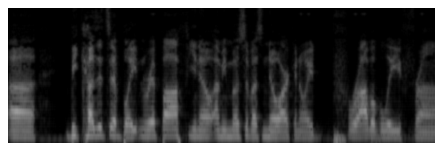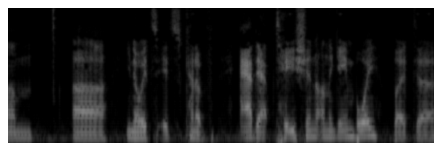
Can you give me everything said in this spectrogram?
uh, because it's a blatant ripoff, you know, I mean, most of us know Arkanoid probably from, uh, you know, it's it's kind of adaptation on the Game Boy, but uh,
